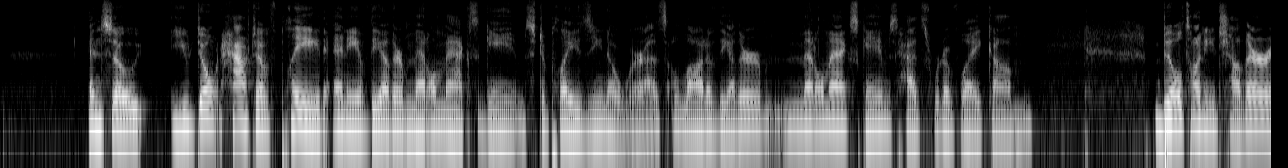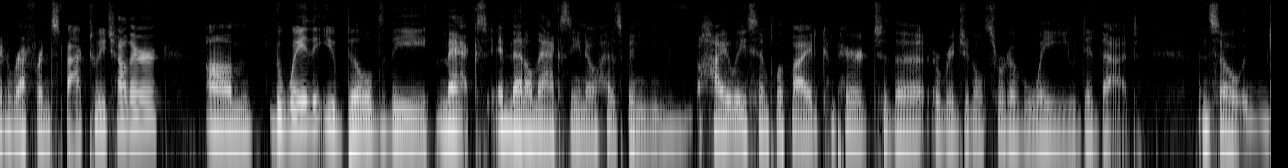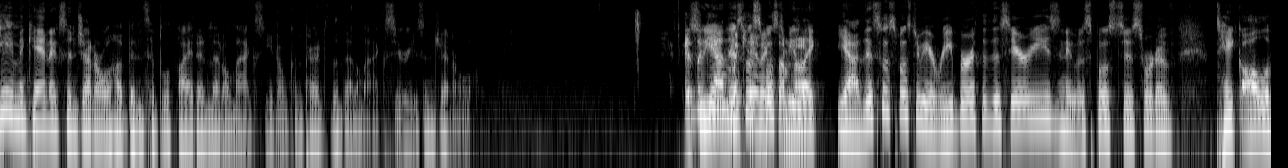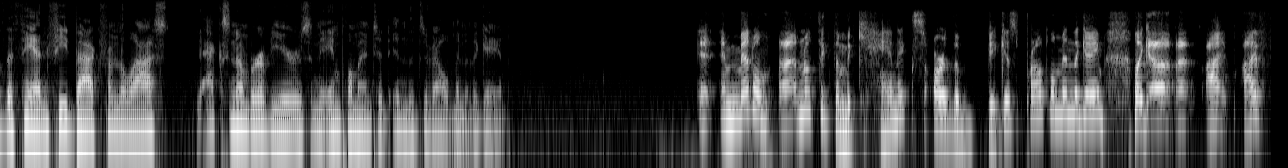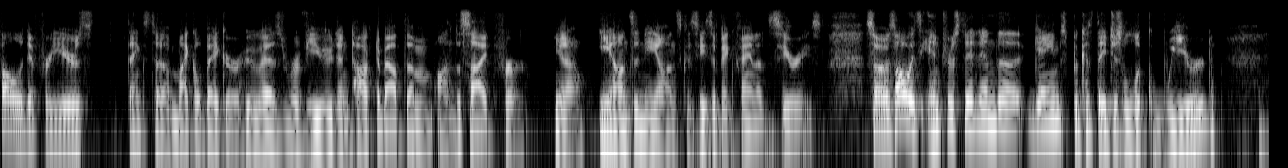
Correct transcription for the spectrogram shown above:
And so you don't have to have played any of the other Metal Max games to play Xeno, whereas a lot of the other Metal Max games had sort of like um, built on each other and referenced back to each other um, the way that you build the max in Metal Max Xeno has been highly simplified compared to the original sort of way you did that. And so game mechanics in general have been simplified in Metal Max Xeno compared to the Metal Max series in general. And So yeah, this was supposed to I'm be not- like yeah, this was supposed to be a rebirth of the series, and it was supposed to sort of take all of the fan feedback from the last X number of years and implement it in the development of the game. And- and metal i don't think the mechanics are the biggest problem in the game like uh, i i've followed it for years thanks to michael baker who has reviewed and talked about them on the site for you know eons and eons because he's a big fan of the series so i was always interested in the games because they just look weird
